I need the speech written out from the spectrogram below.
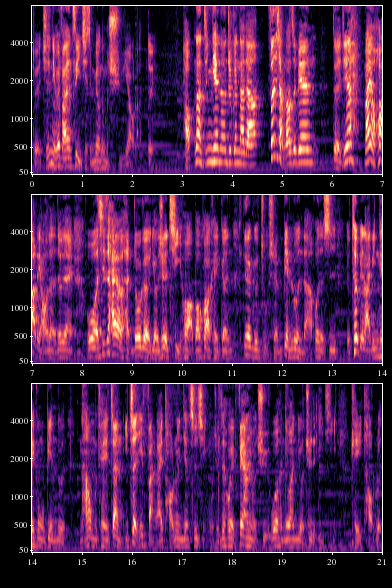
对，其实你会发现自己其实没有那么需要了。对。好，那今天呢就跟大家分享到这边。对，今天蛮有话聊的，对不对？我其实还有很多个有趣的计划，包括可以跟另外一个主持人辩论的，或者是有特别来宾可以跟我辩论，然后我们可以站一正一反来讨论一件事情。我觉得这会非常有趣，我有很多很有趣的议题可以讨论。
